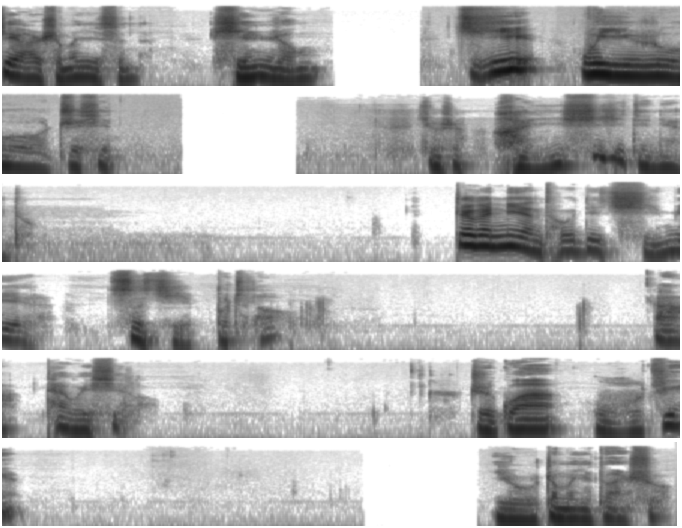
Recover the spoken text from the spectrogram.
接耳什么意思呢？形容极微弱之心。就是很细的念头，这个念头的起灭了，自己不知道，啊，太微细了。只观五卷有这么一段说：“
